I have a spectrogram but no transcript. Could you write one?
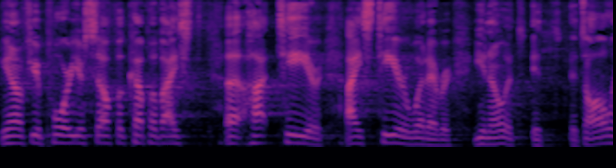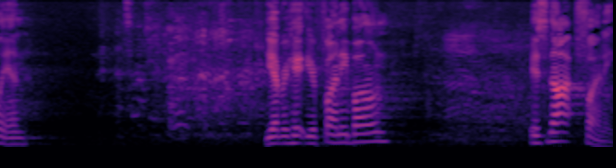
You know, if you pour yourself a cup of iced uh, hot tea or iced tea or whatever, you know, it's, it's, it's all in. You ever hit your funny bone? It's not funny.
